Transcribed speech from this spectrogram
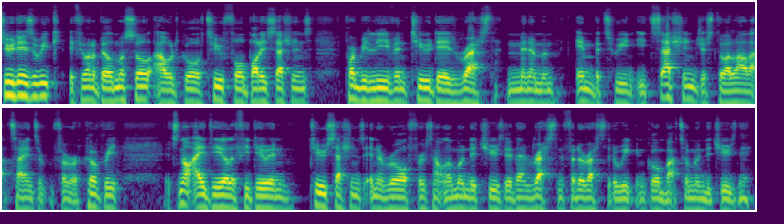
Two days a week, if you want to build muscle, I would go two full body sessions, probably leaving two days rest minimum in between each session just to allow that time to, for recovery. It's not ideal if you're doing two sessions in a row, for example, on Monday, Tuesday, then resting for the rest of the week and going back to Monday, Tuesday.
